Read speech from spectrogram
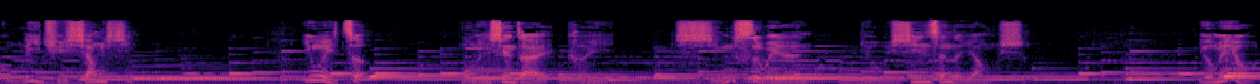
鼓励去相信，因为这，我们现在可以行事为人新生的样式。有没有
